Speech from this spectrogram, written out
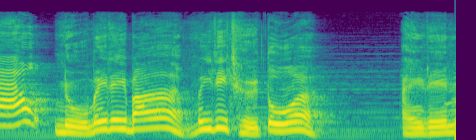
แล้ว หนูไม่ได้บ้า ไม่ได้ถือตัว ไอริน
